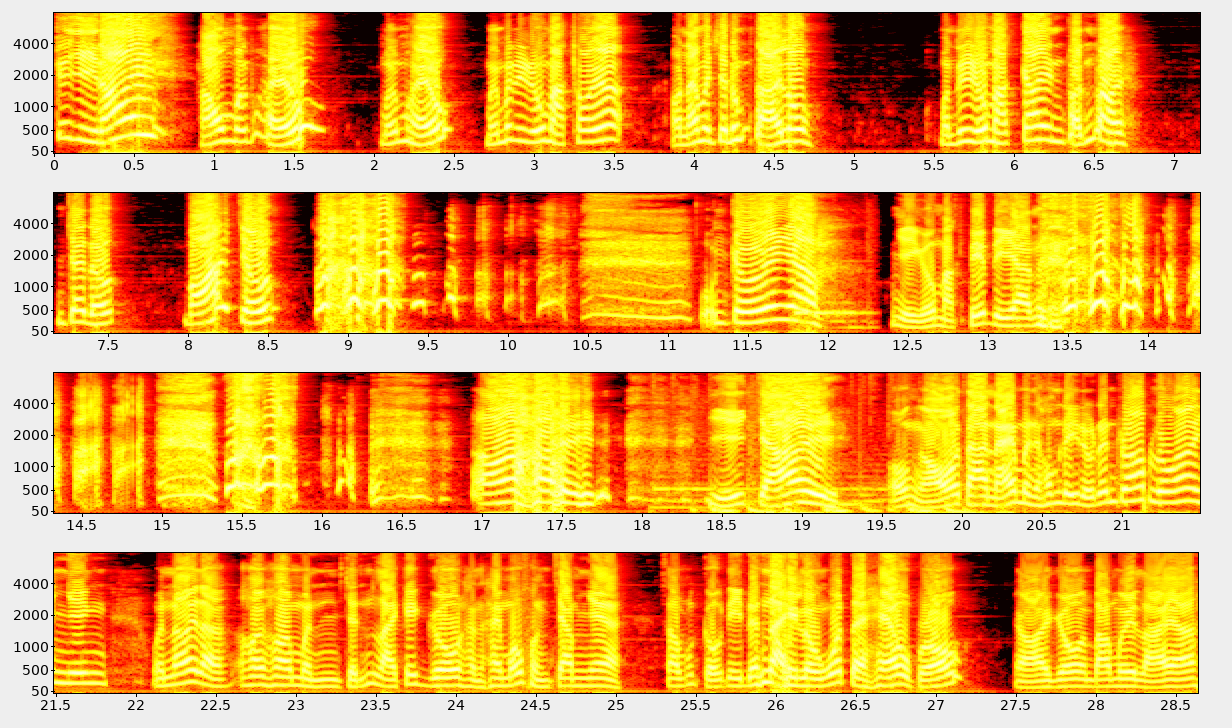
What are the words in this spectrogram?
Cái gì đấy? Không, mình không hiểu. Mình không hiểu. Mình mới đi rửa mặt thôi á. Hồi nãy mình chơi đúng tệ luôn. Mình đi rửa mặt cái anh tỉnh rồi. Mình chơi được. Vãi trưởng. đám cưới nha. Gì rửa mặt tiếp đi anh. Ôi, Gì trời? Ủa, ngộ ta, nãy mình không đi được đến drop luôn á, Nhưng mình nói là thôi thôi mình chỉnh lại cái goal thành 21% nha. Xong cái cuộc đi đến đây luôn, What the hell, bro? Rồi, goal 30 lại à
